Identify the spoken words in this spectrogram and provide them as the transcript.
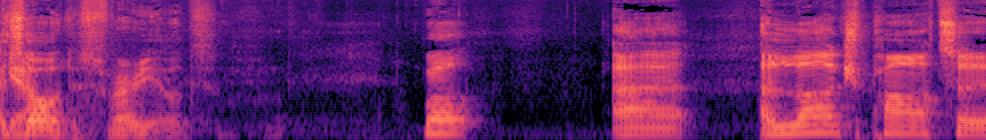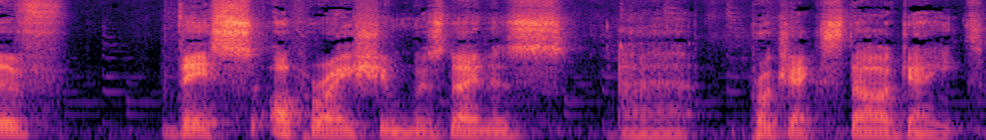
it's Yeah. odd, it's very odd. Well, uh, a large part of this operation was known as uh, Project Stargate.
